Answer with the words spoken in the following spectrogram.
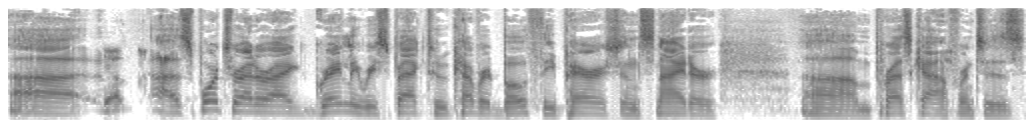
Uh, Yep. a sports writer I greatly respect who covered both the Parrish and Snyder um, press conferences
